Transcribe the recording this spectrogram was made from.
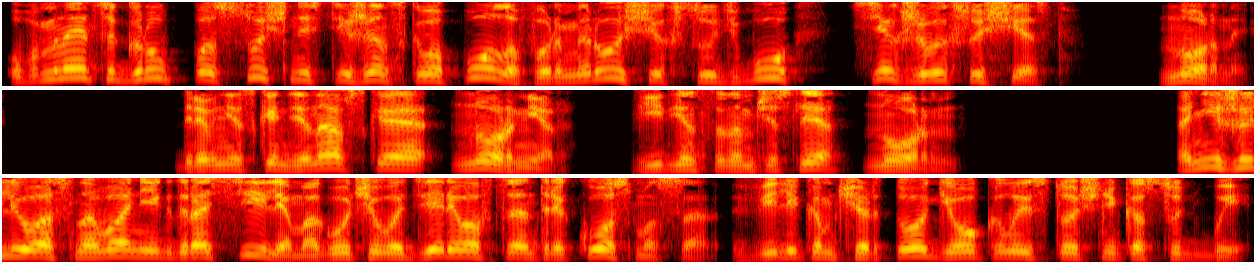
упоминается группа сущностей женского пола, формирующих судьбу всех живых существ – норны. Древнескандинавская «норнер», в единственном числе «норн». Они жили у основания Игдрасиля, могучего дерева в центре космоса, в великом чертоге около источника судьбы.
